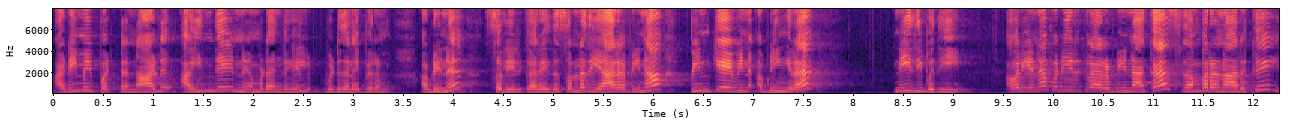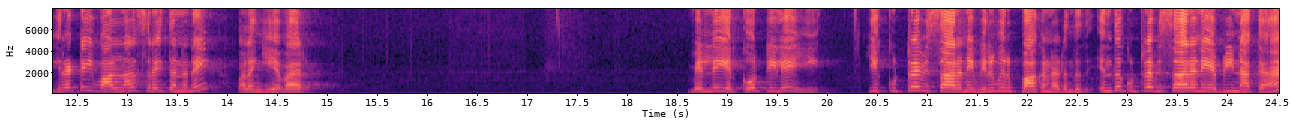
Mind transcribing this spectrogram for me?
அடிமைப்பட்ட நாடு ஐந்தே நிமிடங்களில் விடுதலை பெறும் அப்படின்னு சொல்லியிருக்காரு. இதை சொன்னது யார் அப்படின்னா பின்கேவின் அப்படிங்கிற நீதிபதி. அவர் என்ன பண்ணியிருக்கிறார் அப்படின்னாக்க சிதம்பரனாருக்கு இரட்டை வாழ்நாள் சிறை தண்டனை வழங்கியவர். வெள்ளையர் கோர்ட்டிலே இ- இக்குற்ற விசாரணை விறுவிறுப்பாக நடந்தது. எந்த குற்ற விசாரணை அப்படின்னாக்க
